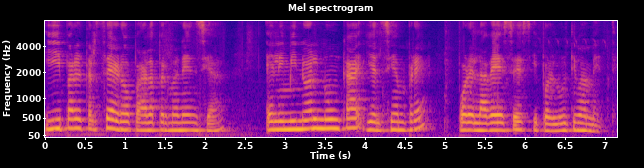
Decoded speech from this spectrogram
Y para el tercero, para la permanencia, eliminó el nunca y el siempre por el a veces y por el últimamente.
